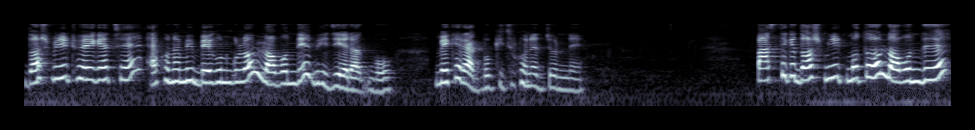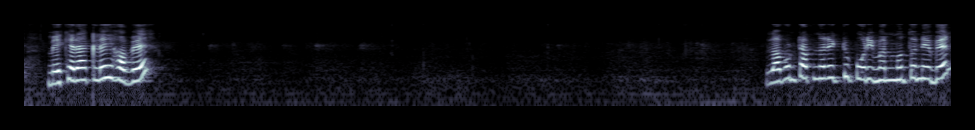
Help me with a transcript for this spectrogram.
দশ মিনিট হয়ে গেছে, এখন আমি বেগুনগুলো লবণ দিয়ে ভিজিয়ে রাখব, মেখে রাখব কিছুক্ষণের জন্যে। পাঁচ থেকে দশ মিনিট মতো লবণ দিয়ে মেখে রাখলেই হবে। লবণটা আপনারা একটু পরিমাণ মতো নেবেন।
